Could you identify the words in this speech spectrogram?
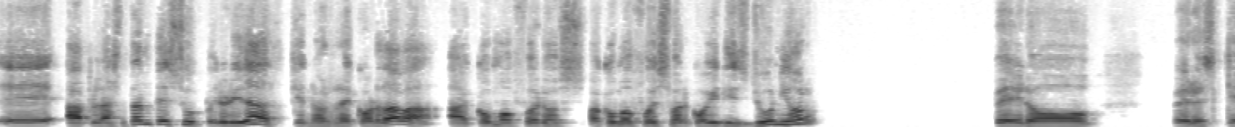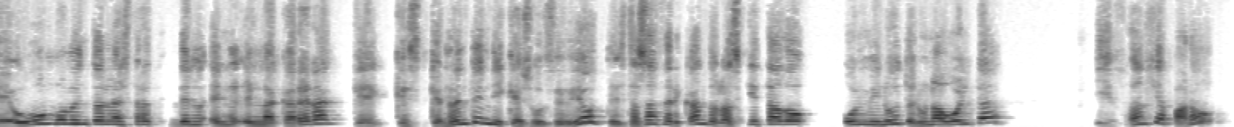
eh, aplastante superioridad que nos recordaba a cómo, fueron, a cómo fue su arcoiris junior, pero, pero es que hubo un momento en la, en, la carrera que, que, que, no entendí qué sucedió. Te estás acercando, lo has quitado un minuto en una vuelta y Francia paró.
